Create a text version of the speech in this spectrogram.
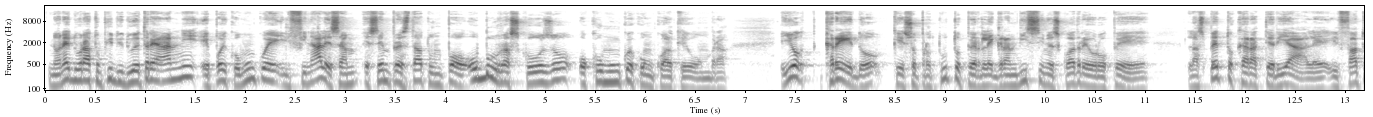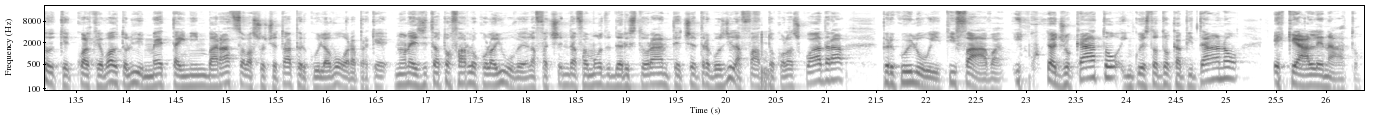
non è durato più di due o tre anni e poi comunque il finale è sempre stato un po' o burrascoso o comunque con qualche ombra. io credo che soprattutto per le grandissime squadre europee L'aspetto caratteriale, il fatto che qualche volta lui metta in imbarazzo la società per cui lavora, perché non ha esitato a farlo con la Juve, la faccenda famosa del ristorante, eccetera, così l'ha fatto con la squadra per cui lui tifava, in cui ha giocato, in cui è stato capitano e che ha allenato.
